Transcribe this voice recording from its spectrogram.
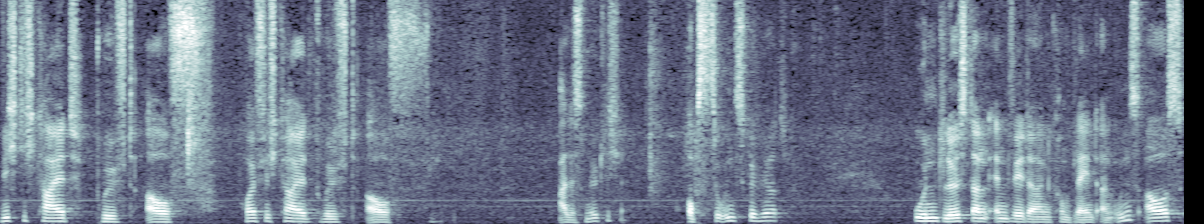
Wichtigkeit, prüft auf Häufigkeit, prüft auf alles Mögliche, ob es zu uns gehört und löst dann entweder ein Complaint an uns aus,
